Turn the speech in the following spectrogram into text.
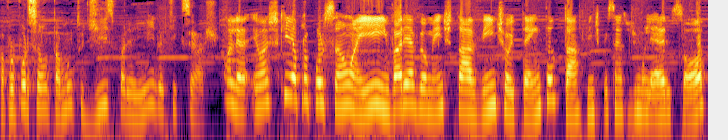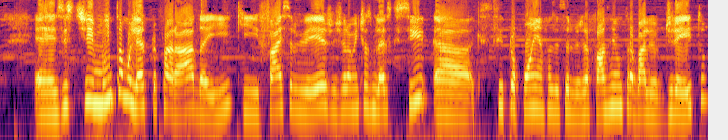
a proporção tá muito dispare ainda, o que, que você acha? Olha, eu acho que a proporção aí, invariavelmente, tá 20-80, tá? 20% de mulheres só. É, existe muita mulher preparada aí que faz cerveja. Geralmente as mulheres que se, ah, que se propõem a fazer cerveja fazem um trabalho direito.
